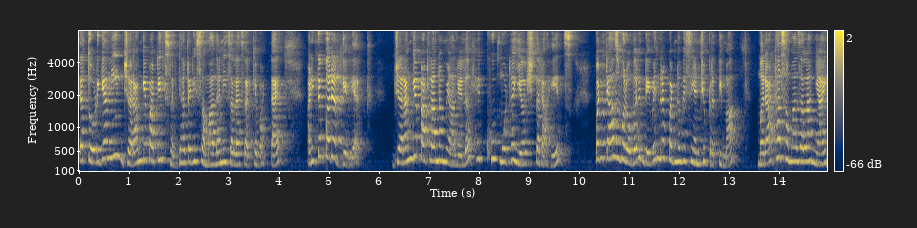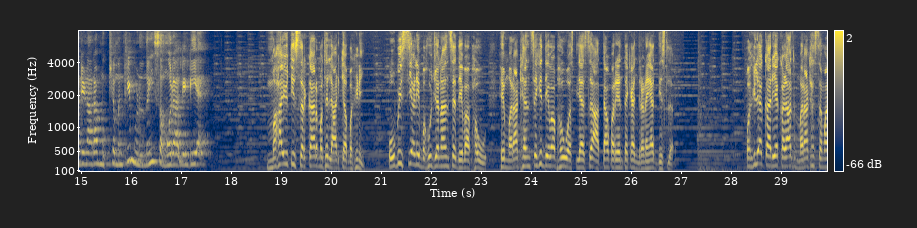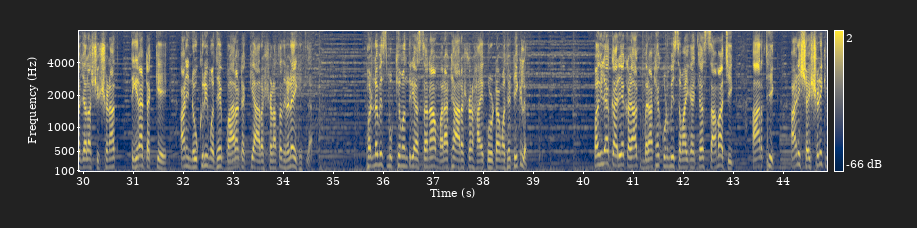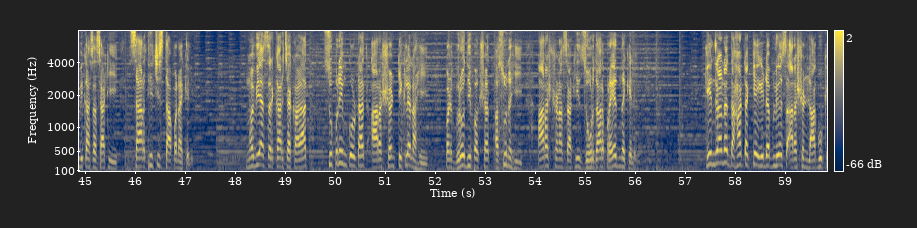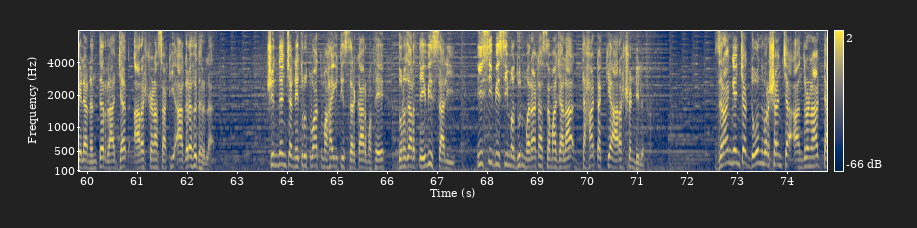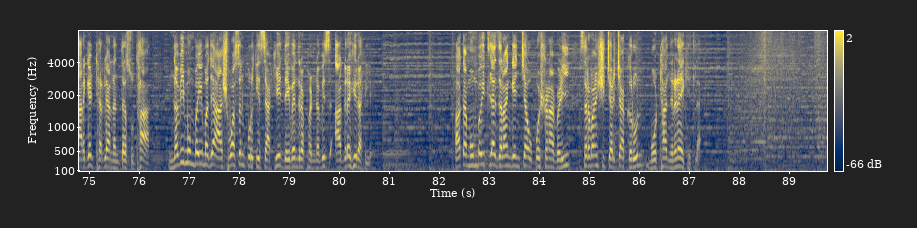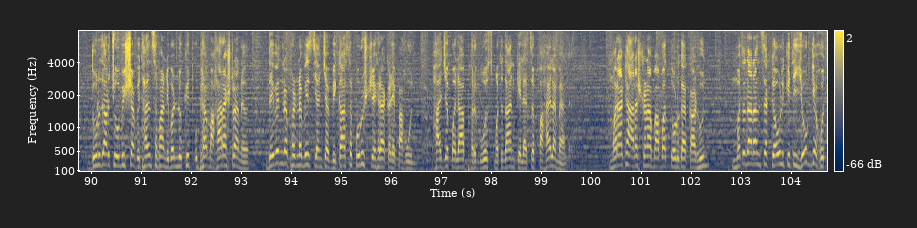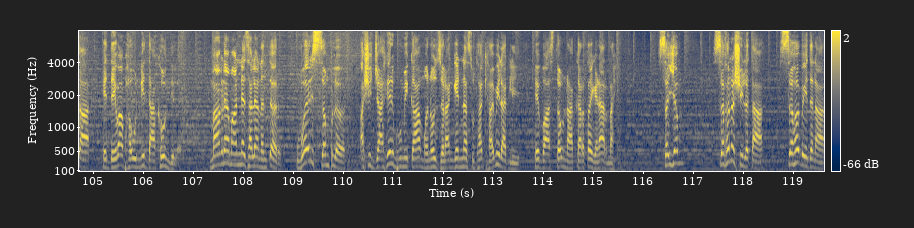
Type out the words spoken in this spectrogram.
त्या तोडग्यांनी जरांगे पाटील सध्या तरी समाधानी झाल्यासारखे वाटत आहेत आणि ते परत गेले आहेत. जरांगे पाटलांना मिळालेलं हे खूप मोठं यश तर आहेच पण त्याचबरोबर देवेंद्र फडणवीस यांची प्रतिमा मराठा समाजाला न्याय देणारा मुख्यमंत्री म्हणूनही समोर आलेली आहे. महायुती सरकारमध्ये लाडक्या बहिणी ओबीसी आणि बहुजनांचे देवाभाऊ हे मराठ्यांचेही देवाभाऊ असल्याचं आतापर्यंत त्या निर्णयात दिसलं. पहिल्या कार्यकाळात मराठा समाजाला शिक्षणात तेरा टक्के आणि नोकरीमध्ये बारा टक्के आरक्षणाचा निर्णय घेतला. फडणवीस मुख्यमंत्री असताना मराठा आरक्षण हायकोर्टामध्ये टिकलं. पहिल्या कार्यकाळात मराठा कुणबी समाजाच्या सामाजिक आर्थिक आणि शैक्षणिक विकासासाठी सारथीची स्थापना केली. मग या सरकारच्या काळात सुप्रीम कोर्टात आरक्षण टिकलं नाही पण विरोधी पक्षात असूनही आरक्षणासाठी जोरदार प्रयत्न केले. केंद्रानं दहा टक्के ईडब्ल्यू एस आरक्षण लागू केल्यानंतर राज्यात आरक्षणासाठी आग्रह धरला. शिंदेच्या नेतृत्वात महायुती सरकारमध्ये दोन हजार तेवीस साली ईसीबीसी मधून मराठा समाजाला दहा टक्के आरक्षण दिलं. जरांगेंच्या दोन वर्षांच्या आंदोलनात टार्गेट ठरल्यानंतर सुद्धा नवी मुंबईमध्ये आश्वासन पूर्तीसाठी देवेंद्र फडणवीस आग्रही राहिले. आता मुंबईतल्या जरांगेंच्या उपोषणावेळी सर्वांशी चर्चा करून मोठा निर्णय घेतला. दोन हजार चोवीसच्या विधानसभा निवडणुकीत उभ्या महाराष्ट्रानं देवेंद्र फडणवीस यांच्या विकास पुरुष चेहऱ्याकडे पाहून भाजपला भरघोस मतदान केल्याचं पाहायला मिळालं. मराठा आरक्षणाबाबत तोडगा काढून मतदारांचा कौल किती योग्य होता हे देवाभाऊंनी दाखवून दिलं मागण्या मान्य झाल्यानंतर वैर संपलं अशी जाहीर भूमिका मनोज जरांगेंना सुद्धा घ्यावी लागली हे वास्तव नाकारता येणार नाही. संयम सहनशीलता सहवेदना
